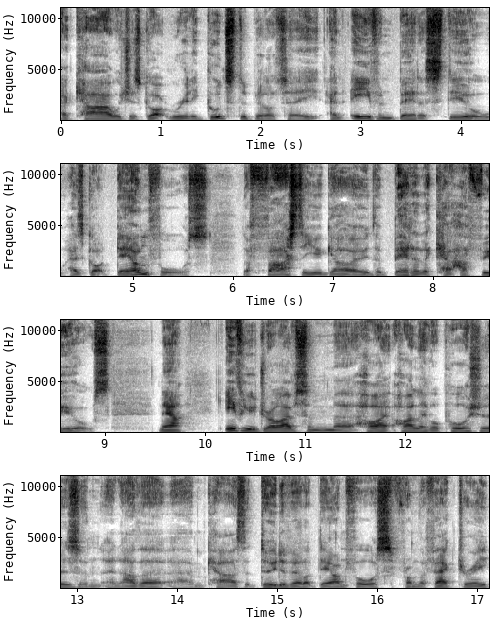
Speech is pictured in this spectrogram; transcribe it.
a car which has got really good stability and even better still has got downforce, the faster you go, the better the car feels. Now, if you drive some uh, high high level Porsches and, and other um, cars that do develop downforce from the factory,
